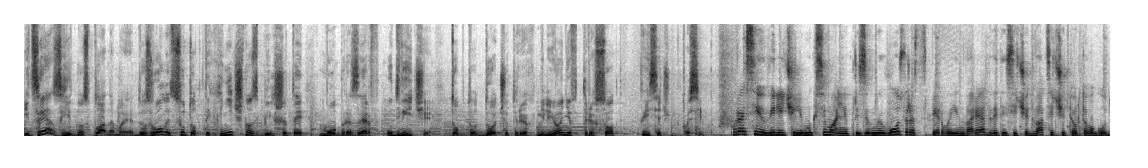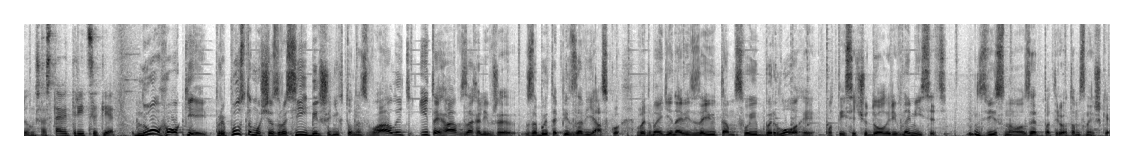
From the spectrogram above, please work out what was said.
І це, згідно з планами, дозволить суто технічно збільшити мобрезерв удвічі, тобто до 4 мільйонів 300 тисяч осіб. В России увеличили максимальный призывной возраст с 1 января 2024 года. Он составит 30 лет. Ну окей, припустимо, що з Росії більше ніхто не звалить, і тайга взагалі вже забита під зав'язку. Ведмеді навіть здають там свої берлоги по тисячу доларів на місяць. Звісно, зет-патріотам знижки.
